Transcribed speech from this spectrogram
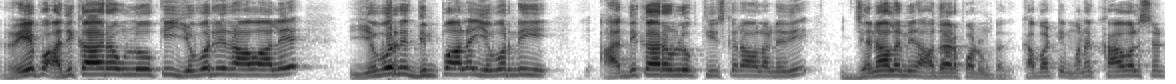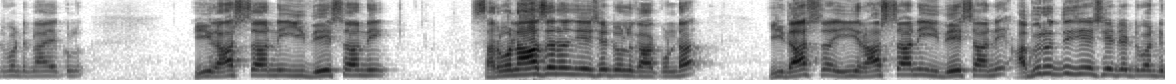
రేపు అధికారంలోకి ఎవరిని రావాలి ఎవరిని దింపాలి ఎవరిని అధికారంలోకి తీసుకురావాలనేది జనాల మీద ఆధారపడి ఉంటుంది. కాబట్టి మనకు కావలసినటువంటి నాయకులు ఈ రాష్ట్రాన్ని ఈ దేశాన్ని సర్వనాశనం చేసేటోళ్ళు కాకుండా ఈ రాష్ట్ర ఈ రాష్ట్రాన్ని ఈ దేశాన్ని అభివృద్ధి చేసేటటువంటి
